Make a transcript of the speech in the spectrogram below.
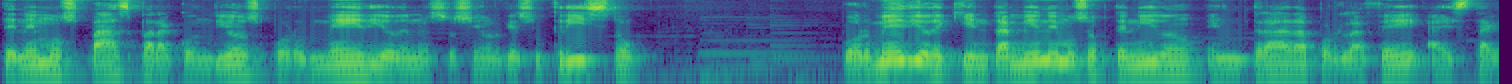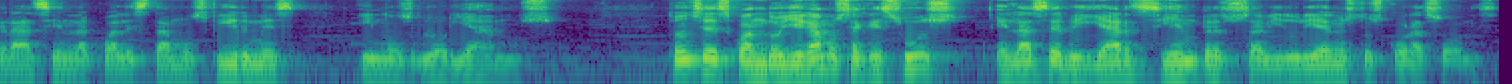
tenemos paz para con Dios por medio de nuestro Señor Jesucristo por medio de quien también hemos obtenido entrada por la fe a esta gracia en la cual estamos firmes y nos gloriamos. Entonces, cuando llegamos a Jesús, Él hace brillar siempre su sabiduría en nuestros corazones.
